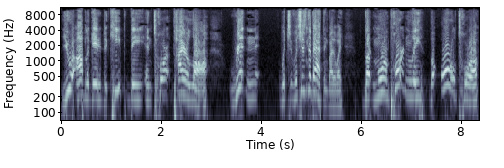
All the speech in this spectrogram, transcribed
you are obligated to keep the entire law written, which which isn't a bad thing, by the way. But more importantly, the oral Torah,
